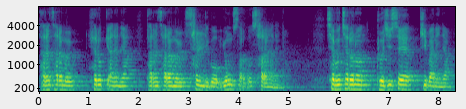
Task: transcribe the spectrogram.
다른 사람을 해롭게 하느냐, 다른 사람을 살리고 용서하고 사랑하느냐. 세 번째로는 거짓의 기반이냐,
